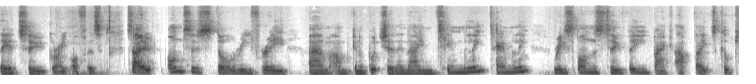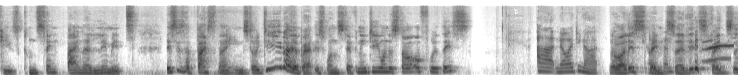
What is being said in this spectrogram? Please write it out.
They're two great offers. So, on to story three. Um, I'm going to butcher the name. Timley, Temley responds to feedback, updates, cookies, consent banner limits. This is a fascinating story. Do you know about this one, Stephanie? Do you want to start off with this? Uh, no, I do not. All right, let's Spencer. Let's Spencer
